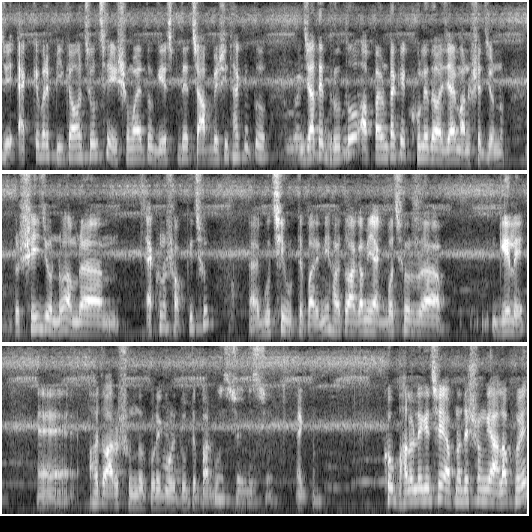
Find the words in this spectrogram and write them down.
যে একেবারে পিক আওয়ার চলছে এই সময় তো গেস্টদের চাপ বেশি থাকে। তো যাতে দ্রুত আপ্যায়নটাকে খুলে দেওয়া যায় মানুষের জন্য। তো সেই জন্য আমরা উম, এখনও সব কিছু গুছিয়ে উঠতে পারিনি। হয়তো আগামী এক বছর গেলে হয়তো আরও সুন্দর করে গড়ে তুলতে পারব। নিশ্চয়ই নিশ্চয়ই। একদম। খুব ভালো লেগেছে আপনাদের সঙ্গে আলাপ হয়ে।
